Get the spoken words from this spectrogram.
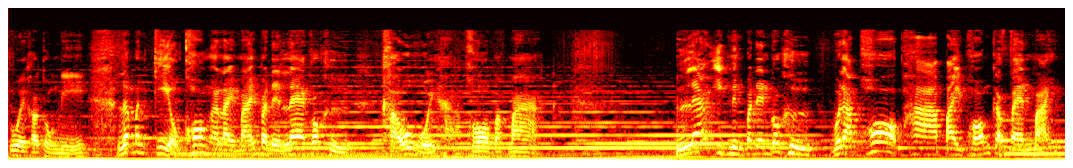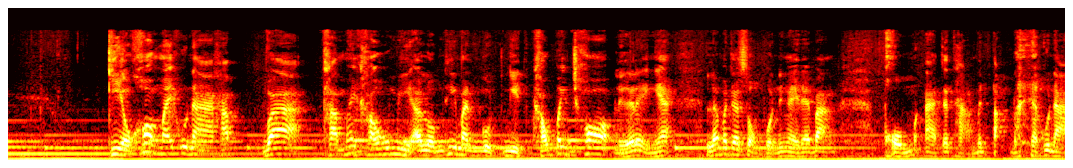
ช่วยเขาตรงนี้ แล้วมันเกี่ยวข้องอะไรไหมประเด็นแรกก็คือเขาโหยหาพ่อมากๆ แล้วอีกหนึ่งประเด็นก็คือ เวลาพ่อพาไปพร้อมกับแฟนใหม่เกี่ยวข้องไหมคุณอาครับ ว่าทำให้เขามีอารมณ์ที่มันหงุดหงิดเขาไม่ชอบหรืออะไรอย่างเงี้ยแล้วมันจะส่งผลยังไงได้บ้าง ผมอาจจะถามเป็นตับเลยนะคุณอา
